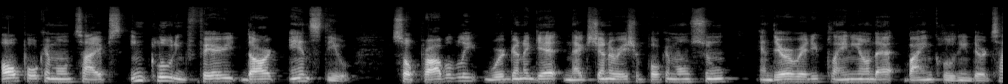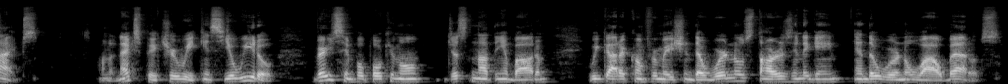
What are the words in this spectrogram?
all Pokemon types, including Fairy, Dark, and Steel. So probably we're gonna get next generation Pokemon soon, and they're already planning on that by including their types. On the next picture, we can see a Weedle. Very simple Pokemon, just nothing about them. We got a confirmation there were no stars in the game and there were no wild battles.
